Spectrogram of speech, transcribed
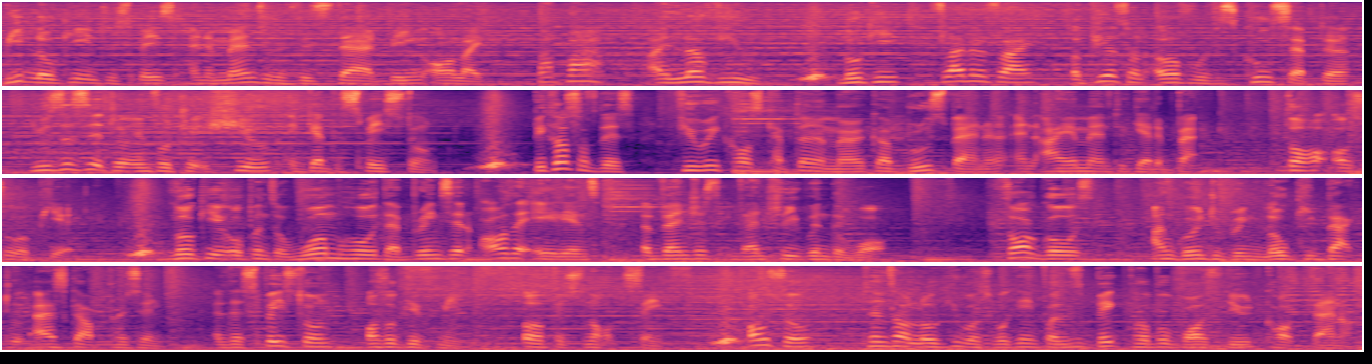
beat Loki into space and amends with his dad being all like, Papa, I love you. Loki, fly fly fly, appears on Earth with his cool scepter, uses it to infiltrate S.H.I.E.L.D. and get the space stone. Because of this, Fury calls Captain America, Bruce Banner, and Iron Man to get it back. Thor also appeared. Loki opens a wormhole that brings in all the aliens, Avengers eventually win the war. Thor goes, I'm going to bring Loki back to Asgard prison, and the space stone also give me. Earth is not safe. Also, turns out Loki was working for this big purple boss dude called Thanos.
